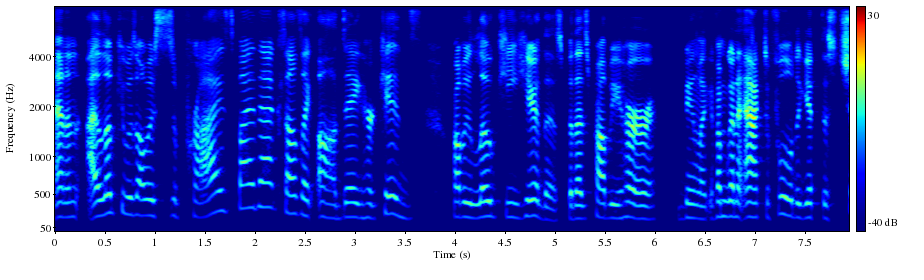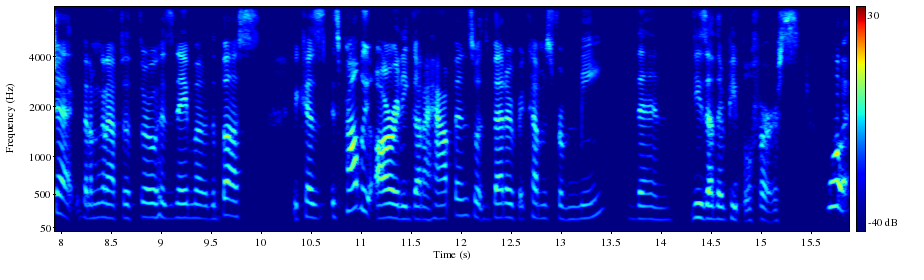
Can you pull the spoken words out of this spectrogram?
And I look, he was always surprised by that because I was like, oh dang, her kids probably low key hear this, but that's probably her being like, if I'm gonna act a fool to get this check, then I'm gonna have to throw his name under the bus because it's probably already gonna happen. So it's better if it comes from me than these other people first. Well,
